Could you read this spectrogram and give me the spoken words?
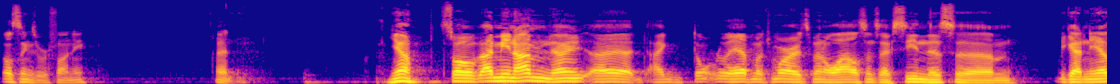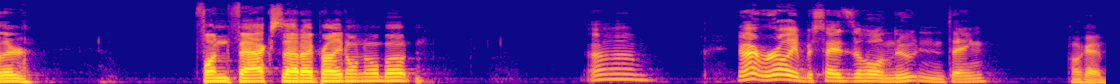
those things were funny. But yeah, so I mean, I'm I, I I don't really have much more. It's been a while since I've seen this. Um, you got any other fun facts that I probably don't know about? um, not really. Besides the whole Newton thing, Okay.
